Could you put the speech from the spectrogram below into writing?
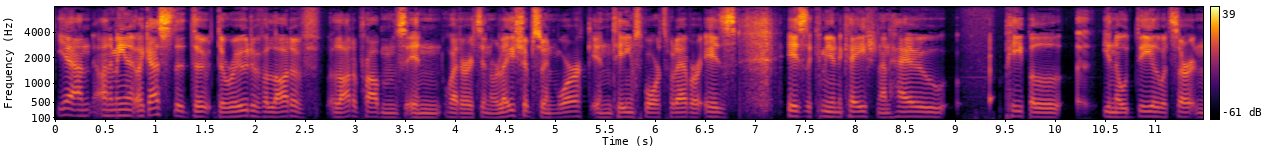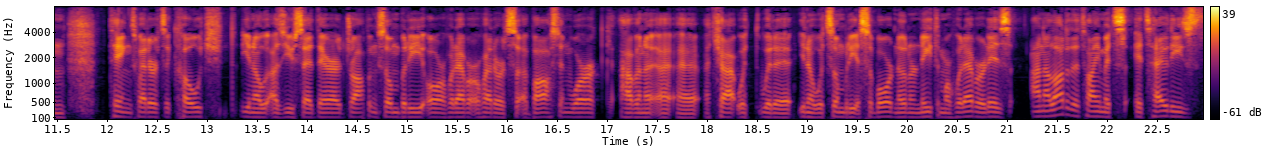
Yeah, and, and I mean, I guess the, the, the root of a lot of a lot of problems in whether it's in relationships, or in work, in team sports, whatever, is is the communication and how people, uh, you know, deal with certain things, whether it's a coach, you know, as you said there, dropping somebody or whatever, or whether it's a boss in work having a, a, a, chat with, with a, you know, with somebody, a subordinate underneath them or whatever it is. And a lot of the time it's, it's how these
